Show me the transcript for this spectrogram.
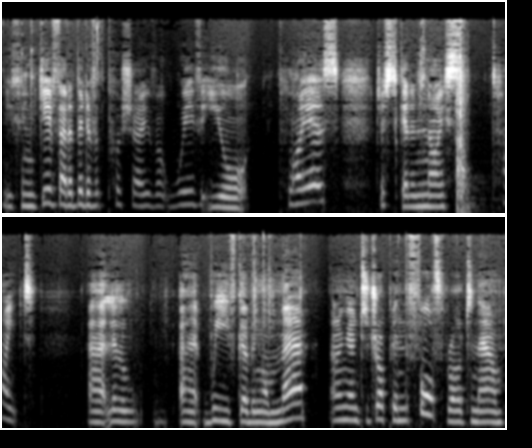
You can give that a bit of a push over with your pliers just to get a nice tight uh, little uh, weave going on there. And I'm going to drop in the fourth rod now.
